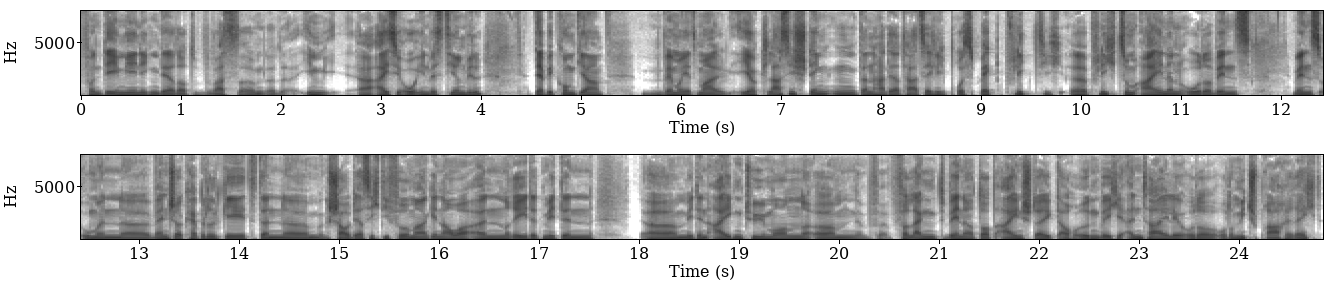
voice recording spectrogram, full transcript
von demjenigen, der dort was ähm, im äh, ICO investieren will, der bekommt ja, wenn wir jetzt mal eher klassisch denken, dann hat er tatsächlich Prospektpflicht äh, Pflicht zum einen oder wenn es wenn es um ein äh, Venture Capital geht, dann ähm, schaut er sich die Firma genauer an, redet mit den äh, mit den Eigentümern, ähm, verlangt, wenn er dort einsteigt, auch irgendwelche Anteile oder, oder Mitspracherecht,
